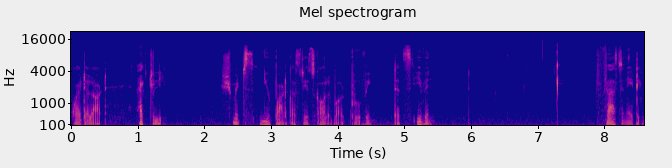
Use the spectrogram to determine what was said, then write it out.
quite a lot. Actually, Schmidt's new podcast is all about proving that's even fascinating.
